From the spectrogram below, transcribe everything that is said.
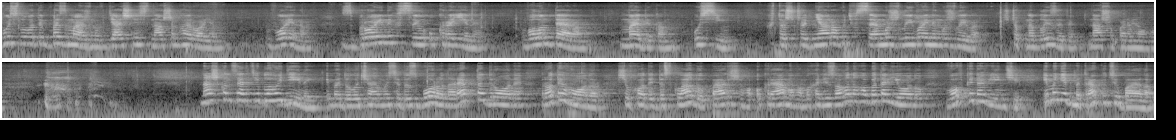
висловити безмежну вдячність нашим героям, воїнам Збройних сил України, волонтерам, медикам, усім, хто щодня робить все можливе і неможливе, щоб наблизити нашу перемогу. Наш концерт є благодійний, і ми долучаємося до збору на реп та дрони роти Гонор, що входить до складу першого окремого механізованого батальйону Вовки да Вінчі імені Дмитра Куцюбайла.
